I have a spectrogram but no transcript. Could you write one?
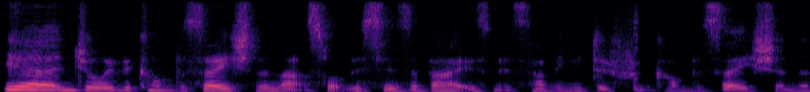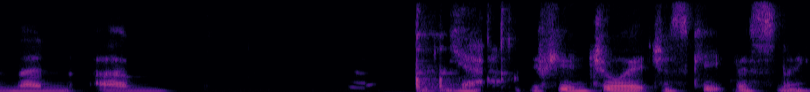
Yeah, enjoy the conversation, and that's what this is about, isn't it? It's having a different conversation, and then, um, yeah, if you enjoy it, just keep listening.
